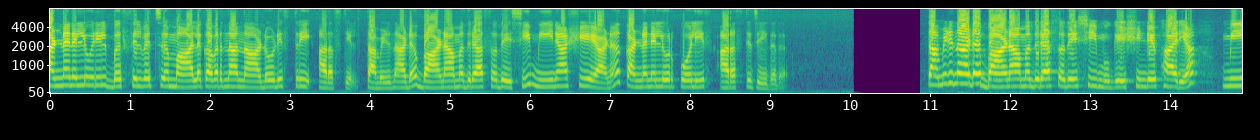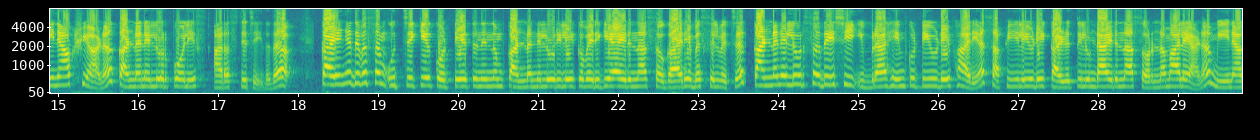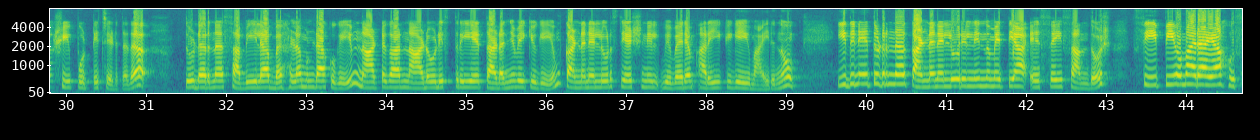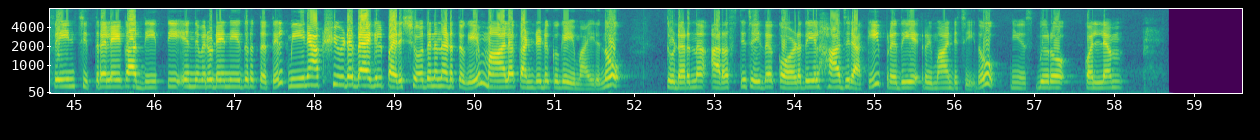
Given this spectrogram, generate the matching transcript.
കണ്ണനല്ലൂരിൽ ബസ്സിൽ വെച്ച് മാല കവർന്ന നാടോടി സ്ത്രീ അറസ്റ്റിൽ. തമിഴ്നാട് ബാണാമധുര സ്വദേശി മീനാക്ഷിയെയാണ് കണ്ണനല്ലൂർ പോലീസ് അറസ്റ്റ് ചെയ്തത്. തമിഴ്നാട് ബാണാമധുര സ്വദേശി മുകേഷിന്റെ ഭാര്യ മീനാക്ഷിയാണ് കണ്ണനല്ലൂർ പോലീസ് അറസ്റ്റ് ചെയ്തത്. കഴിഞ്ഞ ദിവസം ഉച്ചയ്ക്ക് കൊട്ടിയത്ത് നിന്നും കണ്ണനല്ലൂരിലേക്ക് വരികയായിരുന്ന സ്വകാര്യ ബസ്സിൽ വെച്ച് കണ്ണനല്ലൂർ സ്വദേശി ഇബ്രാഹിം കുട്ടിയുടെ ഭാര്യ സഫീലയുടെ കഴുത്തിലുണ്ടായിരുന്ന സ്വർണമാലയാണ് മീനാക്ഷി പൊട്ടിച്ചെടുത്തത്. തുടർന്ന് സബീല ബഹളമുണ്ടാക്കുകയും നാട്ടുകാർ നാടോടി സ്ത്രീയെ തടഞ്ഞുവെക്കുകയും കണ്ണനല്ലൂർ സ്റ്റേഷനിൽ വിവരം അറിയിക്കുകയുമായിരുന്നു. ഇതിനെ തുടർന്ന് കണ്ണനല്ലൂരിൽ നിന്നുമെത്തിയ S I Santhosh C P ഒമാരായ Hussain Chithralekha Deepthi എന്നിവരുടെ നേതൃത്വത്തിൽ മീനാക്ഷിയുടെ ബാഗിൽ പരിശോധന നടത്തുകയും മാല കണ്ടെടുക്കുകയുമായിരുന്നു. തുടർന്ന് അറസ്റ്റ് ചെയ്ത് കോടതിയിൽ ഹാജരാക്കി പ്രതിയെ റിമാൻഡ് ചെയ്തു. News bureau Kollam.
